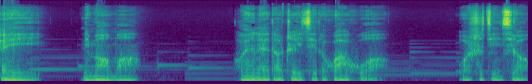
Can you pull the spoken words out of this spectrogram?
嘿，你们好吗？欢迎来到这一期的花火，我是锦绣。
